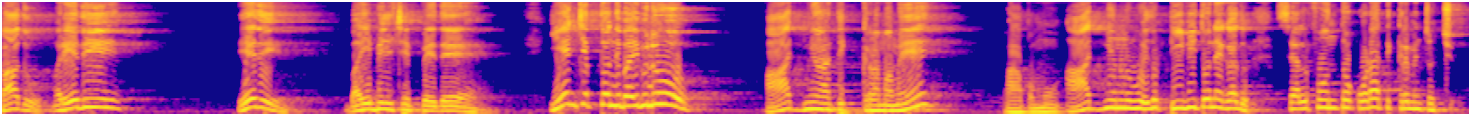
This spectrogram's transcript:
కాదు. మరి ఏది? ఏది? బైబిల్ చెప్పేదే. ఏం చెప్తోంది బైబిలు? ఆజ్ఞాతిక్రమమే పాపము. ఆజ్ఞను నువ్వు ఏదో టీవీతోనే కాదు సెల్ ఫోన్తో కూడా అతిక్రమించవచ్చు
